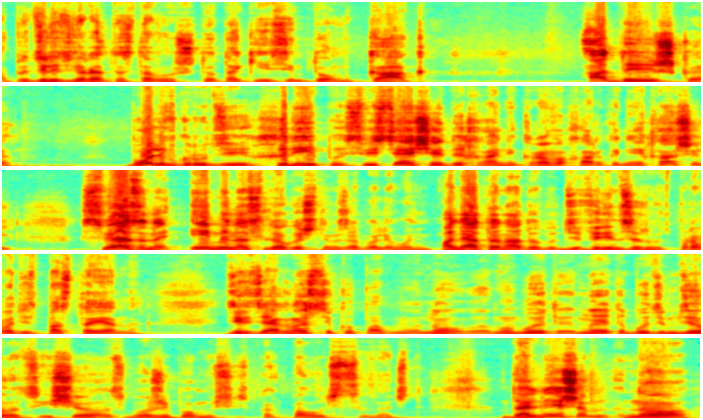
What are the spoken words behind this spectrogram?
определить вероятность того, что такие симптомы, как одышка, боль в груди, хрипы, свистящее дыхание, кровохарканье и кашель связаны именно с легочным заболеванием. Понятно, надо тут дифференцировать, проводить постоянно диагностику, ну, мы, будет, мы это будем делать еще с Божьей помощью, как получится, значит, в дальнейшем, но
